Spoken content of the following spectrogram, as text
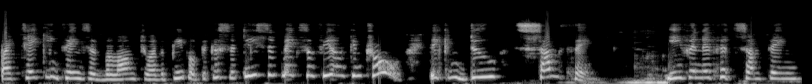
by taking things that belong to other people because at least it makes them feel in control. They can do something even if it's something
